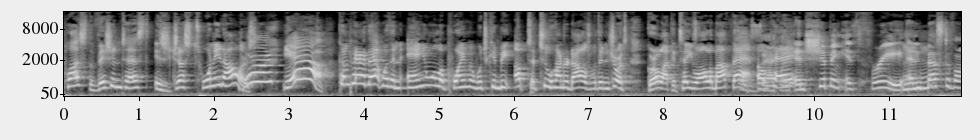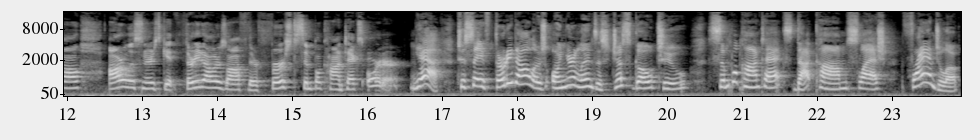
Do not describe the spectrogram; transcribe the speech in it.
Plus, the vision test is just $20. What? Yeah. Compare that with an annual appointment, which can be up to $200 with insurance. Girl, I can tell you all about that, okay? And shipping is free. And mm-hmm. best of all, our listeners get $30 off their first Simple Contacts order. Yeah, to save $30 on your lenses, just go to simplecontacts.com slash frangela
